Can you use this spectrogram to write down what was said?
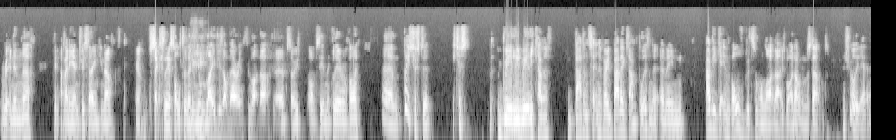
written in there. Didn't have any entry saying you know, you know sexually assaulted any young ladies on there or anything like that. Um, so he's obviously in the clear and fine. Um, but it's just a it's just really really kind of bad and setting a very bad example, isn't it? I mean, how do you get involved with someone like that? Is what I don't understand. And surely, yeah,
